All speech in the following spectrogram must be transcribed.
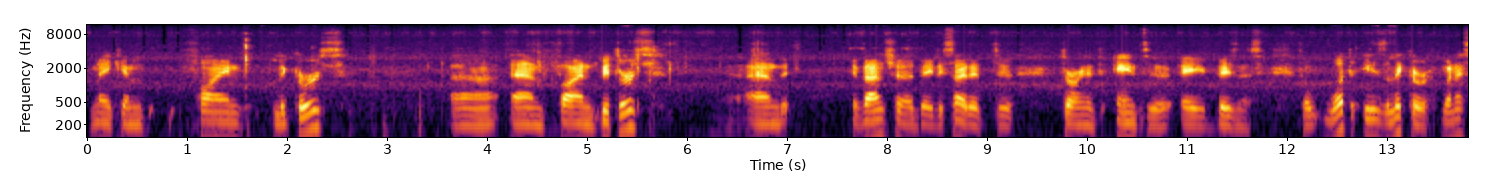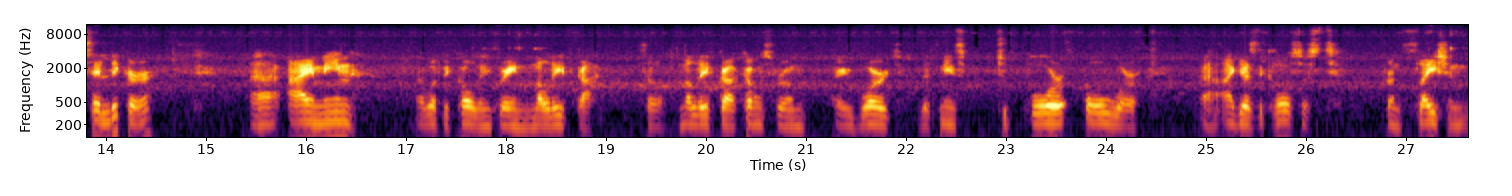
making fine liquors uh, and fine bitters and eventually they decided to turn it into a business. So what is liquor? When i say liquor uh, i mean uh, what we call in ukraine nalivka. So nalivka comes from a word that means to pour over. Uh, i guess the closest translation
